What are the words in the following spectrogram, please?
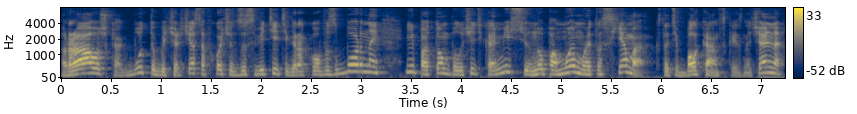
Рауш, как будто бы Черчесов хочет засветить игроков сборной и потом получить комиссию. Но, по-моему, эта схема, кстати, балканская изначально,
